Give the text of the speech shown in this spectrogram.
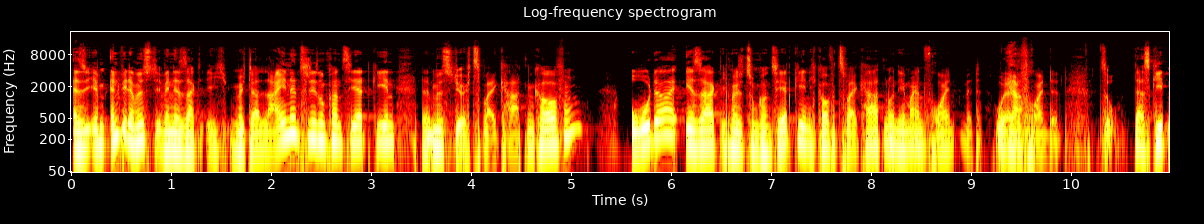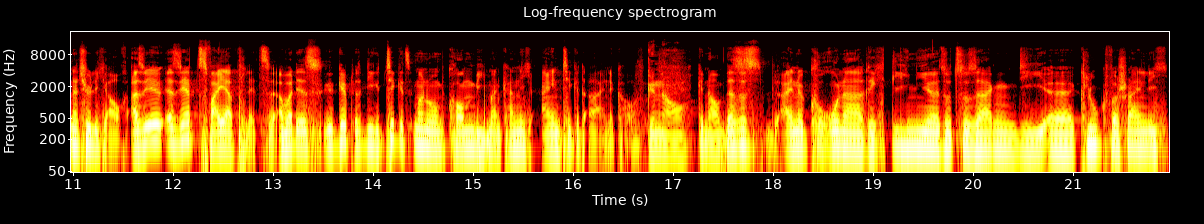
also entweder müsst ihr, wenn ihr sagt, ich möchte alleine zu diesem Konzert gehen, dann müsst ihr euch zwei Karten kaufen. Oder ihr sagt, ich möchte zum Konzert gehen, ich kaufe zwei Karten und nehme einen Freund mit. Oder Ja. eine Freundin. So, das geht natürlich auch. Also ihr, also ihr habt Zweierplätze, aber es gibt die Tickets immer nur im Kombi. Man kann nicht ein Ticket alleine kaufen. Genau. Genau, das ist eine Corona-Richtlinie sozusagen, die äh, klug wahrscheinlich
